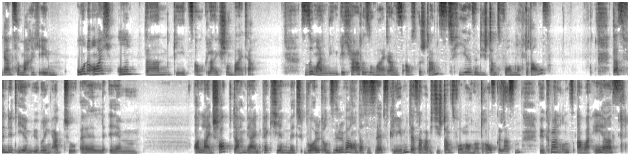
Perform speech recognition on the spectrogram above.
Ganze mache ich eben ohne euch und dann geht's auch gleich schon weiter. So, meine Lieben, ich habe soweit alles ausgestanzt. Hier sind die Stanzformen noch drauf. Das findet ihr im Übrigen aktuell im Online-Shop. Da haben wir ein Päckchen mit Gold und Silber und das ist selbstklebend. Deshalb habe ich die Stanzform auch noch drauf gelassen. Wir kümmern uns aber erst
